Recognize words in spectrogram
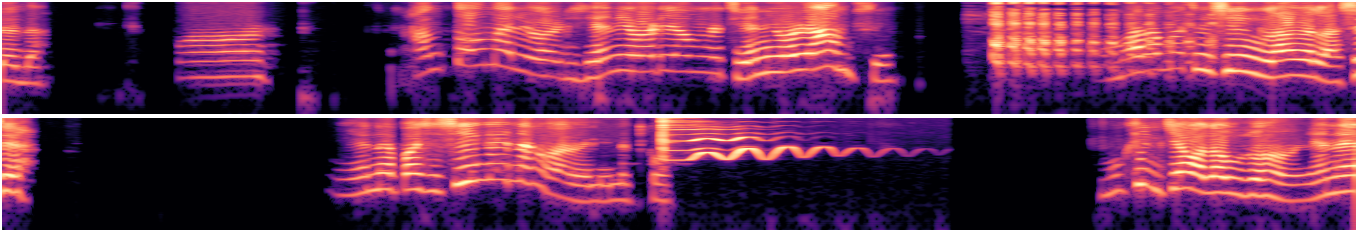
દાદા. આમ તો અમારી વાડી એની વાડી આમ આમ છે. અમારામાંથી સિંગ લાવેલા છે. એને પછી સિંગ નાખવા વાવેલી લગભગ. મૂકીને કેવા લાવું જો હવે? એને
